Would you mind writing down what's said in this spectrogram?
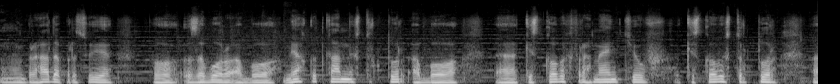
бригада працює забору або м'якотканних структур, або е, кісткових фрагментів, кісткових структур е,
